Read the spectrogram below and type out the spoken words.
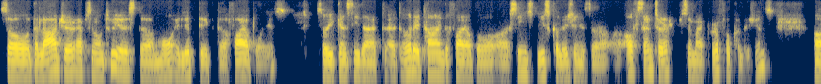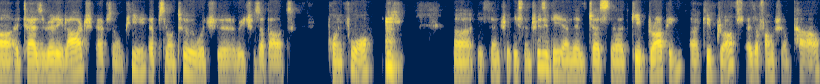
So the larger epsilon 2 is, the more elliptic the fireball is. So you can see that at early time, the fireball, uh, since this collision is uh, off-center semi-peripheral collisions, uh, it has really large epsilon p, epsilon 2, which uh, reaches about 0.4 uh, eccentric, eccentricity, and then just uh, keep dropping, uh, keep drops as a function of tau,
